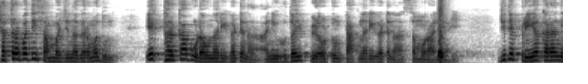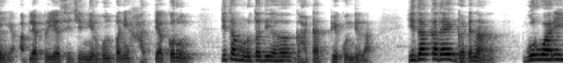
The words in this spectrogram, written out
छत्रपती संभाजीनगरमधून एक थरकाप उडवणारी घटना आणि हृदय पिळवटून टाकणारी घटना समोर आली आहे जिथे प्रियकराने आपल्या प्रियसीची निर्गुणपणे हत्या करून तिचा मृतदेह घाटात फेकून दिला. ही धक्कादायक घटना गुरुवारी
